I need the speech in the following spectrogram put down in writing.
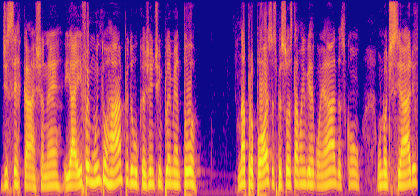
de ser caixa, né? E aí foi muito rápido o que a gente implementou na proposta, as pessoas estavam envergonhadas com o noticiário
